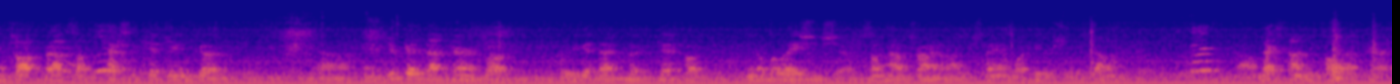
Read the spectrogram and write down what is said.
and talk about something, catch the kid being good. Uh, and if you get that parent hooked, or you get that kid hooked in a relationship, somehow trying to understand what he or she is going through. Uh, next time you call that parent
